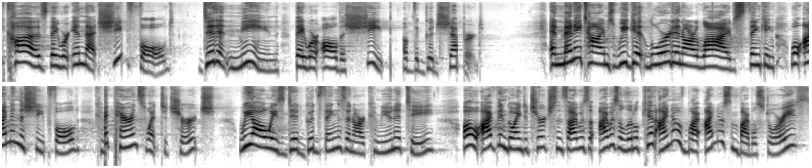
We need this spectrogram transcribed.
because they were in that sheepfold didn't mean they were all the sheep of the good shepherd. And many times we get lured in our lives thinking, well, I'm in the sheepfold. My parents went to church. We always did good things in our community. Oh, I've been going to church since I was, I was a little kid. I know, I know some Bible stories.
